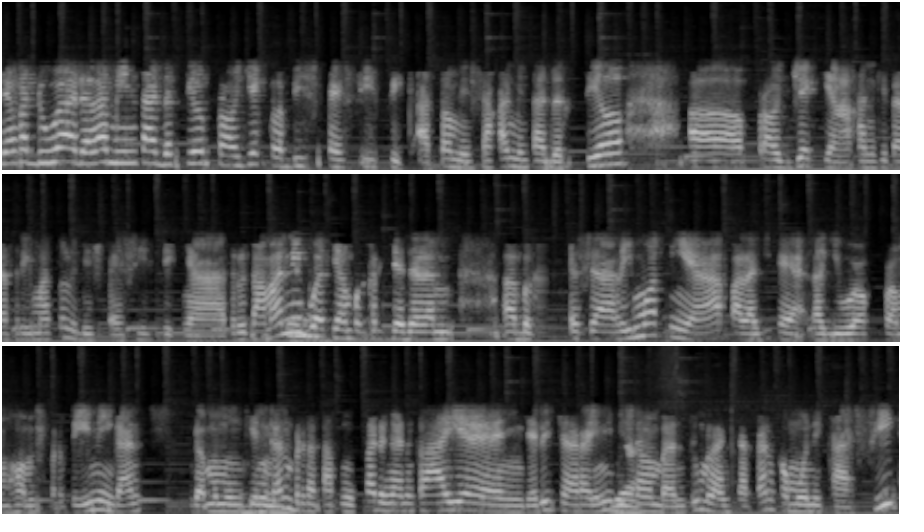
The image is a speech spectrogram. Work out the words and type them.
Yang kedua adalah minta detail project lebih spesifik atau misalkan minta detail uh, project yang akan kita terima tuh lebih spesifiknya. Terutama nih buat yang bekerja dalam uh, bekerja secara remote nih ya, apalagi kayak lagi work from home seperti ini kan, nggak memungkinkan hmm. bertatap muka dengan klien. Jadi cara ini yeah. bisa membantu melancarkan komunikasi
